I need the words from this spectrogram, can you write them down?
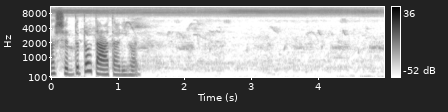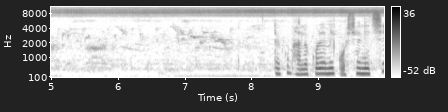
আর সেদ্ধটাও তাড়াতাড়ি হয়। দেখো ভালো করে আমি কষিয়ে নিচ্ছি।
